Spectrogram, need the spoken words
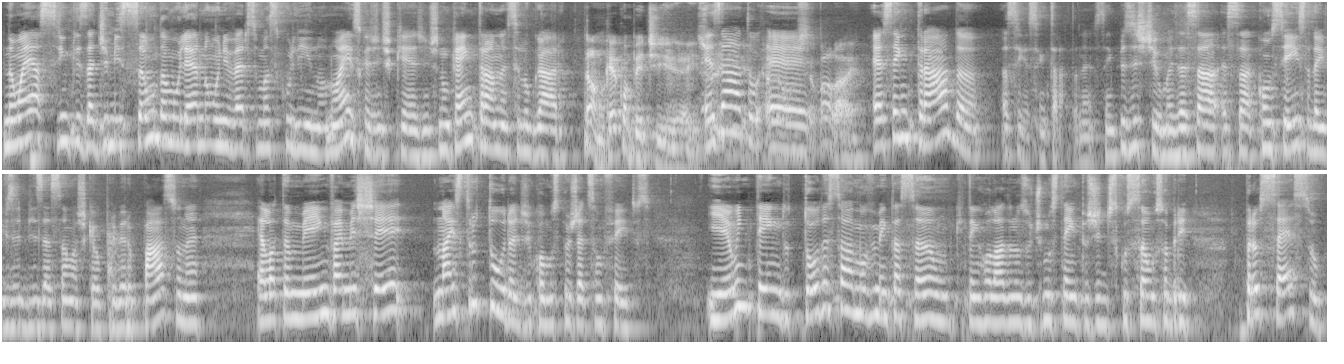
não é a simples admissão da mulher no universo masculino. Não é isso que a gente quer. A gente não quer entrar nesse lugar. Não, não quer competir. É isso. Exato. Aí, é, um essa entrada, assim, essa entrada, né? Sempre existiu, mas essa, essa consciência da invisibilização, acho que é o primeiro passo, né? Ela também vai mexer na estrutura de como os projetos são feitos. E eu entendo toda essa movimentação que tem rolado nos últimos tempos de discussão sobre processo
